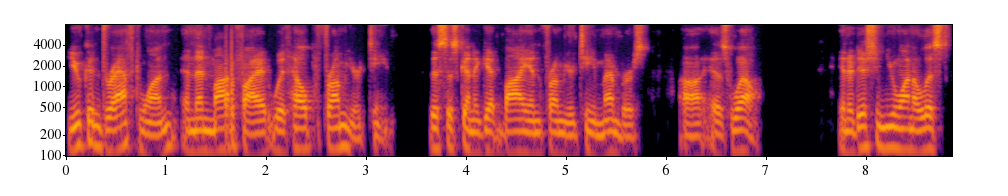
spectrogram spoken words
You can draft one and then modify it with help from your team. This is going to get buy-in from your team members uh, as well. In addition, you want to list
